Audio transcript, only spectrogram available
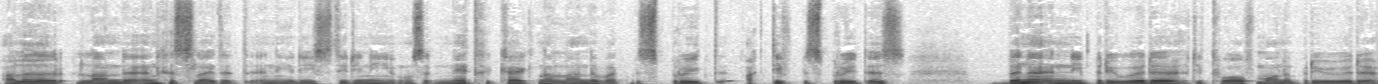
alle lande ingesluit het in hierdie studie nie. Ons het net gekyk na lande wat besproeid, aktief besproeid is binne in die periode, die 12 maande periode.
